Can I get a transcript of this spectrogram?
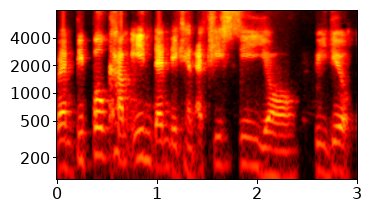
when people come in, then they can actually see your video.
